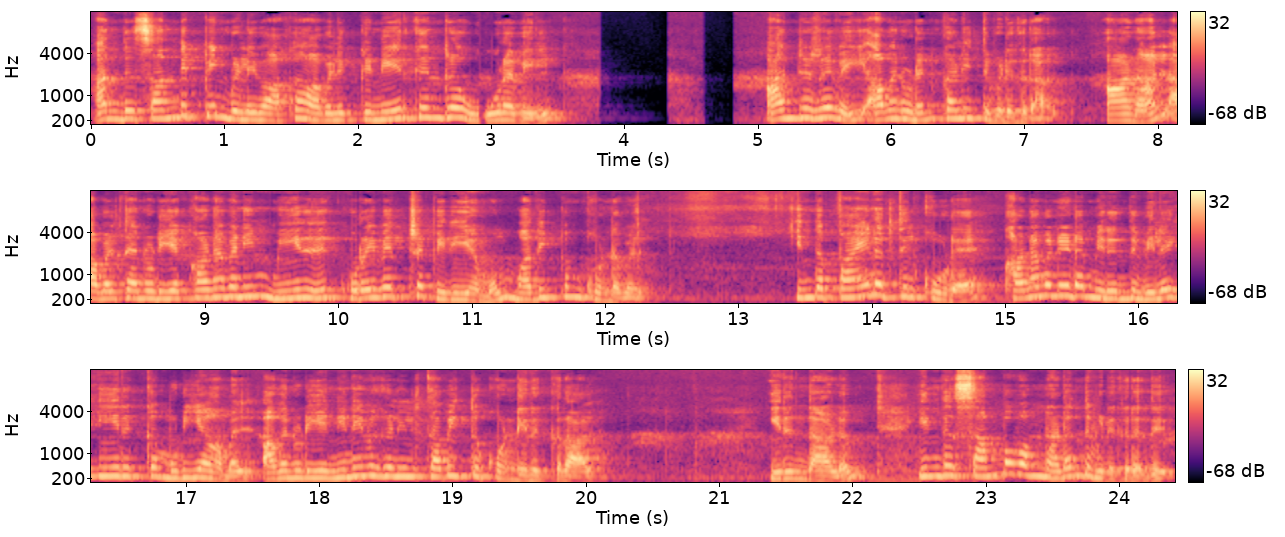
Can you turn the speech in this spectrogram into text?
அந்த சந்திப்பின் விளைவாக அவளுக்கு நேர்கின்ற உறவில் அன்றிரவை அவனுடன் கழித்து விடுகிறாள். ஆனால் அவள் தன்னுடைய கணவனின் மீது குறைவற்ற பிரியமும் மதிப்பும் கொண்டவள். இந்த பயணத்தில் கூட கணவனிடமிருந்து விலகியிருக்க முடியாமல் அவனுடைய நினைவுகளில் தவித்து கொண்டிருக்கிறாள். இருந்தாலும் இந்த சம்பவம் நடந்து விடுகிறது.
